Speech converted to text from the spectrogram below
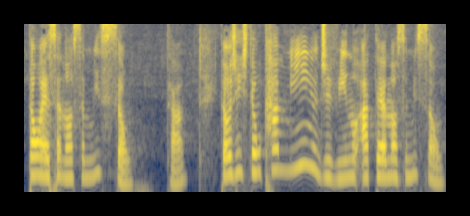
Então, essa é a nossa missão, tá? Então, a gente tem um caminho divino até a nossa missão.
